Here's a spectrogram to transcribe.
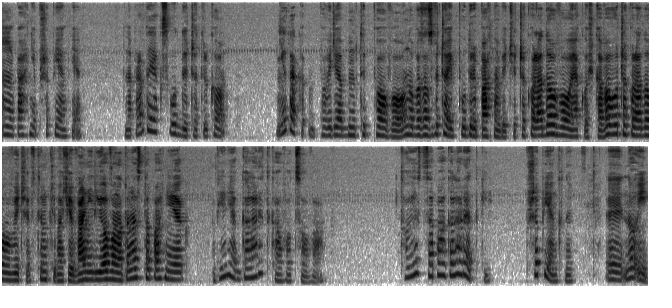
Mm, pachnie przepięknie. Naprawdę jak słodycze, tylko nie tak powiedziałabym typowo, no bo zazwyczaj pudry pachną, wiecie, czekoladowo, jakoś kawowo-czekoladowo, wiecie, w tym klimacie waniliowo, natomiast to pachnie jak, wiem, jak galaretka owocowa. To jest zapach galaretki. Przepiękny. Yy, No i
